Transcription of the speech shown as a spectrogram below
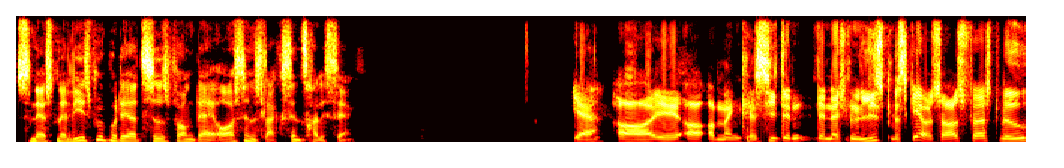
så nationalisme på det her tidspunkt er også en slags centralisering. Ja, og, øh, og, og man kan sige, at den, den nationalisme sker jo så også først ved,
